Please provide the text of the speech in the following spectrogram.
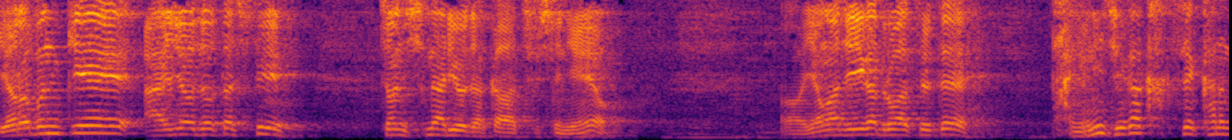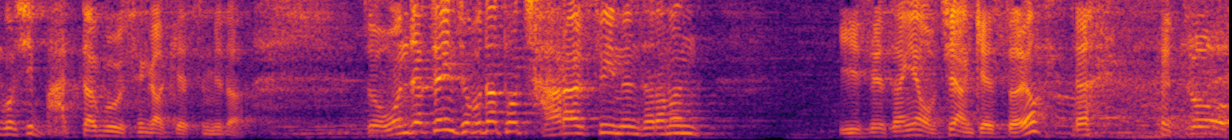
여러분께 알려졌다시피 전 시나리오 작가 출신이에요. 어, 영화 제의가 들어왔을 때 당연히 제가 각색하는 것이 맞다고 생각했습니다. 저 원작자인 저보다 더 잘할 수 있는 사람은 이 세상에 없지 않겠어요? 저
